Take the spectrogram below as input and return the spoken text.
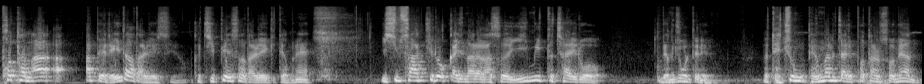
포탄 아, 아, 앞에 레이더가 달려 있어요. 그 GPS가 달려 있기 때문에 24km까지 날아가서 2m 차이로 명중을 때려요. 대충 100만원짜리 포탄을 쏘면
